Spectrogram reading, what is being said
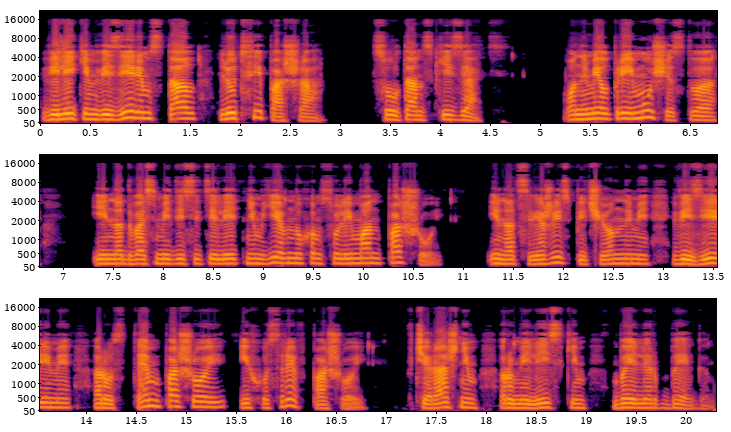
великим визирем стал Лютфи-Паша, султанский зять. Он имел преимущество и над восьмидесятилетним евнухом Сулейман-Пашой и над свежеиспеченными визирями Рустем-пашой и Хусрев-пашой, вчерашним румелийским Бейлер-бегом.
